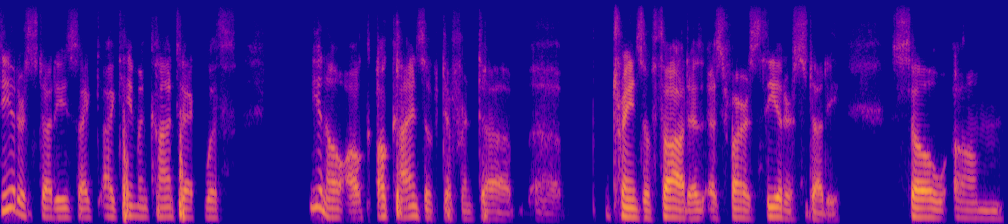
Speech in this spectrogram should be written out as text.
theater studies, I, I came in contact with, you know, all, all kinds of different uh, uh, trains of thought as, as far as theater study. So um,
